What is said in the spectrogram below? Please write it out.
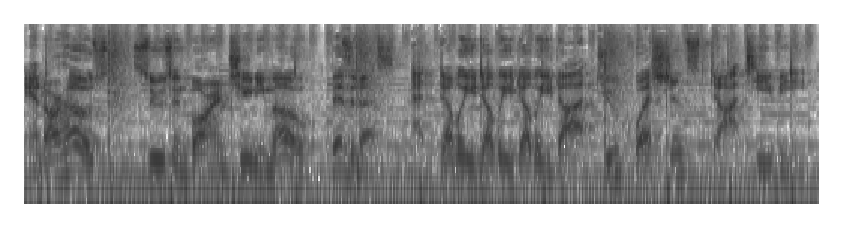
and our host, Susan Baroncini Moe, visit us at www.twoquestions.tv.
